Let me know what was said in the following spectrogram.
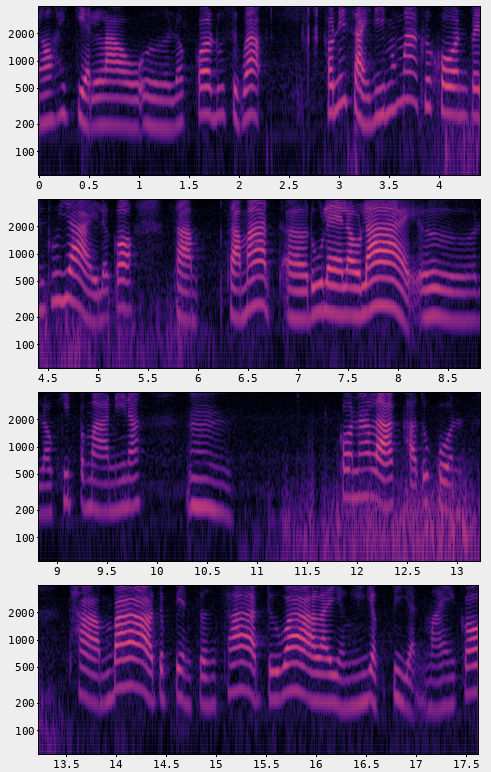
เนาะให้เกียรติเราเออ แล้วก็รู้สึกว่าเขานิสัยดีมากๆทุกคนเป็นผู้ใหญ่แล้วก็สามสามารถเอ่อดูแลเราได้เออ เราคิดประมาณนี้นะ อืม ก็น่ารักค่ะทุกคน ถามว่าจะเปลี่ยนสัญชาติหรือว่าอะไรอย่างนี้อยากเปลี่ยนไหมก็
